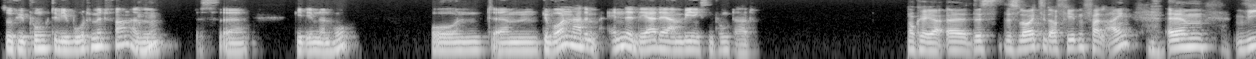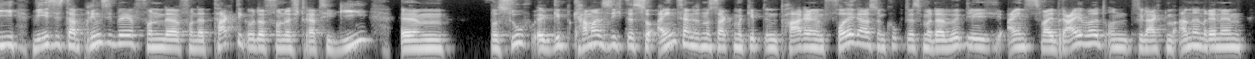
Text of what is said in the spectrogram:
so viele Punkte wie Boote mitfahren. Also mhm. das äh, geht eben dann hoch. Und ähm, gewonnen hat im Ende der, der am wenigsten Punkte hat. Okay, ja, äh, das, das leuchtet auf jeden Fall ein. Ähm, wie, wie ist es da prinzipiell von der, von der Taktik oder von der Strategie? Ähm, Versuch, äh, gibt, kann man sich das so einteilen, dass man sagt, man gibt in ein paar Rennen Vollgas und guckt, dass man da wirklich eins, zwei, drei wird und vielleicht im anderen Rennen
